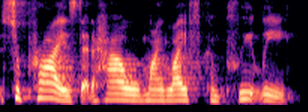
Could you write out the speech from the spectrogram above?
surprised at how my life completely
